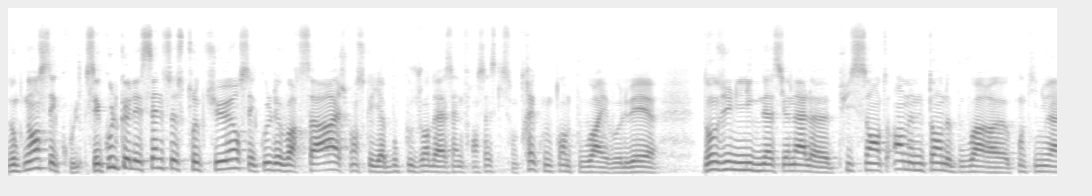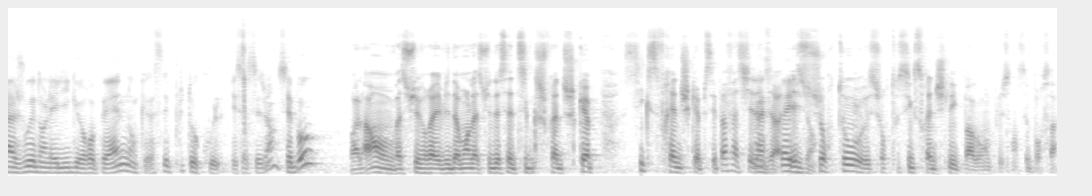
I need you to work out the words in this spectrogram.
Donc non, c'est cool. C'est cool que les scènes se structurent, c'est cool de voir ça. Je pense qu'il y a beaucoup de joueurs de la scène française qui sont très contents de pouvoir évoluer euh, dans une ligue nationale euh, puissante, en même temps de pouvoir euh, continuer à jouer dans les ligues européennes. Donc c'est plutôt cool. Et ça c'est bien, c'est beau. Voilà, on va suivre évidemment la suite de cette Six French Cup. Six French Cup, c'est pas facile à Ouais, dire. Et évident. surtout, surtout Six French League, pardon, en plus, hein, c'est pour ça.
